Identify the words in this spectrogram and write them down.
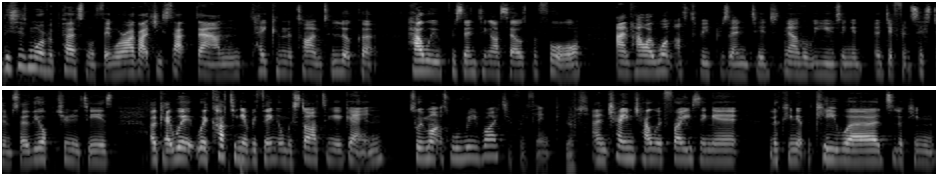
This is more of a personal thing where I've actually sat down and taken the time to look at how we were presenting ourselves before and how I want us to be presented now that we're using a, a different system. So the opportunity is, okay, we're, we're cutting everything and we're starting again. So we might as well rewrite everything yes. and change how we're phrasing it, looking at the keywords, looking,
